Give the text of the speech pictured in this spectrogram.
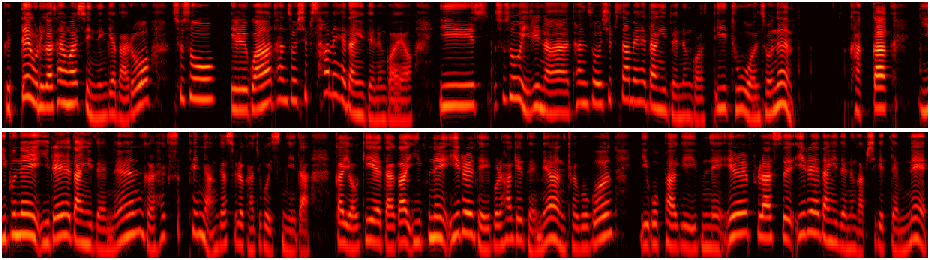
그때 우리가 사용할 수 있는 게 바로 수소 1과 탄소 13에 해당이 되는 거예요. 이 수소 1이나 탄소 13에 해당이 되는 것, 이 두 원소는 각각 2분의 1에 해당이 되는 그 핵스핀 양자수를 가지고 있습니다. 그러니까 여기에다가 2분의 1을 대입을 하게 되면 결국은 2 곱하기 2분의 1 플러스 1에 해당이 되는 값이기 때문에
